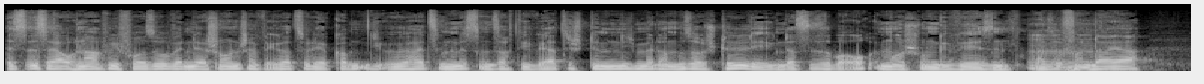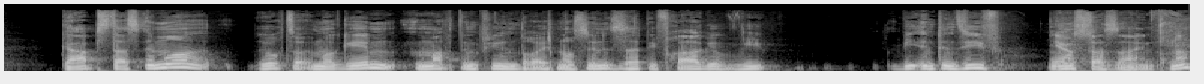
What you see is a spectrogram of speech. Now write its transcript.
es ist ja auch nach wie vor so, wenn der Schornsteinfeger zu dir kommt, die Ölheizung misst und sagt, die Werte stimmen nicht mehr, dann muss er stilllegen. Das ist aber auch immer schon gewesen. Also von mhm. daher gab es das immer, wird es auch immer geben, macht in vielen Bereichen auch Sinn. Es ist halt die Frage, wie, wie intensiv ja. muss das sein. Ne?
